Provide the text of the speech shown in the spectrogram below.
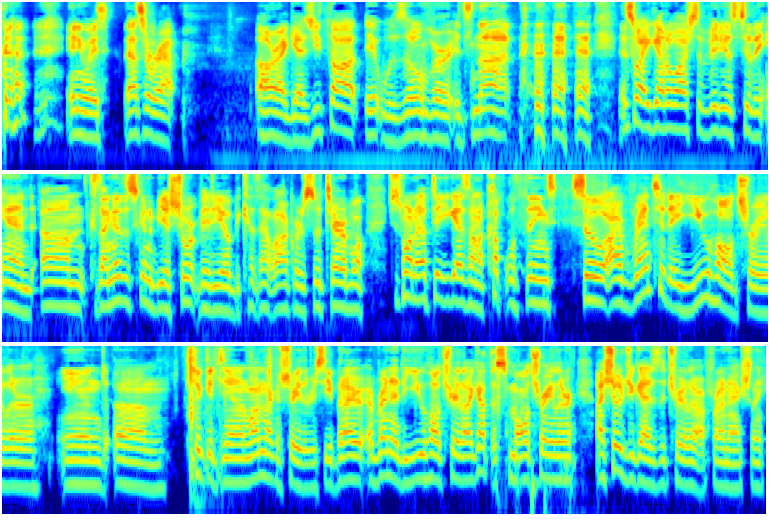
anyways, that's a wrap. All right, guys, you thought it was over. It's not. That's why you got to watch the videos to the end. Um, because I know this is going to be a short video because that locker is so terrible. Just want to update you guys on a couple of things. So I rented a U-Haul trailer and um, took it down. Well, I'm not to show you the receipt, but I, I rented a U-Haul trailer. I got the small trailer. I showed you guys the trailer up front, actually.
